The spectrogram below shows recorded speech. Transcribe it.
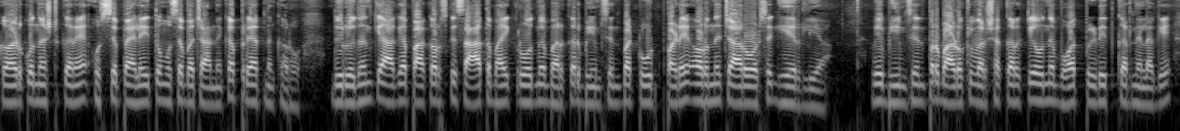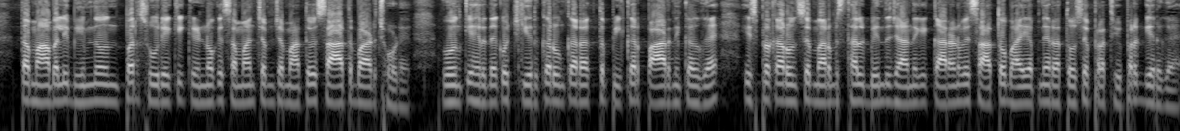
कड़ को नष्ट करें, उससे पहले ही तुम उसे बचाने का प्रयत्न करो। दुर्योधन के आगे पाकर उसके सात भाई क्रोध में भरकर भीमसेन पर टूट पड़े और उन्हें चारों ओर से घेर लिया। वे भीमसेन पर बाड़ों की वर्षा करके उन्हें बहुत पीड़ित करने लगे। तब महाबली भीम ने उन पर सूर्य की किरणों के समान चमचमाते हुए सात बाढ़ छोड़े। वे उनके हृदय को चीरकर, उनका रक्त पीकर पार निकल गए। इस प्रकार उनसे मर्म स्थल बिंद जाने के कारण वे सातों भाई अपने रथों से पृथ्वी पर गिर गए।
